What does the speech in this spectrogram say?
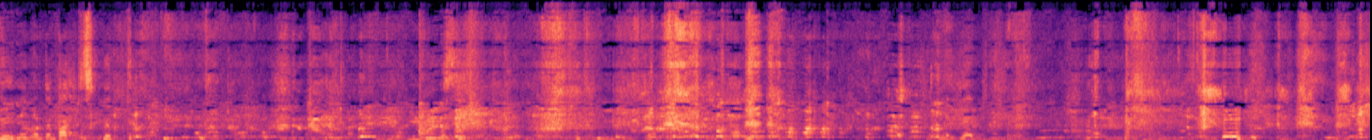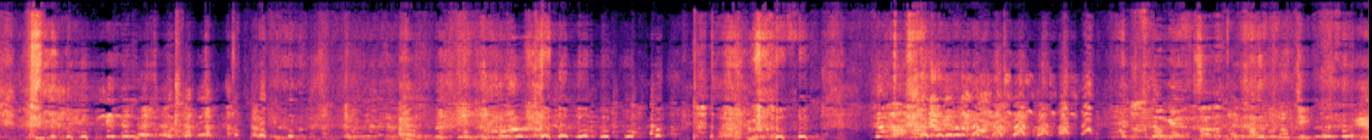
Video করতে পারতেছি না Okay, so I'm going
